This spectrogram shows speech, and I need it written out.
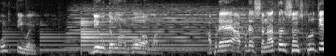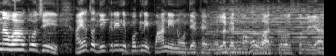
ઉડતી હોય. દીવ દમણ ગોવામાં. આપણે આપણે સનાતન સંસ્કૃતિના વાહકો છીએ. અહીંયા તો દીકરીની પગની પાની ન દેખાય. લગ્નમાં શું વાત કરો છો તમે યાર?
